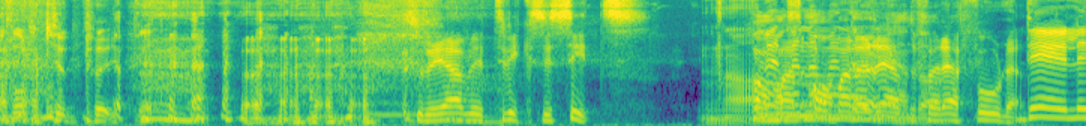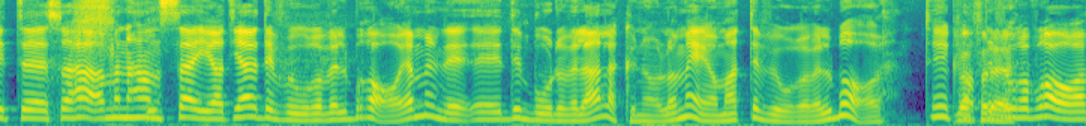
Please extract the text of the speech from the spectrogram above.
folkutbyte. Så det är jävligt trixig sits. Ja. Om Men- man, men- om man är rädd ändå. för F-ordet. Det är lite så här, men han säger att ja det vore väl bra. Ja men det, det borde väl alla kunna hålla med om att det vore väl bra. Det är klart Varför det, det? vore bra,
